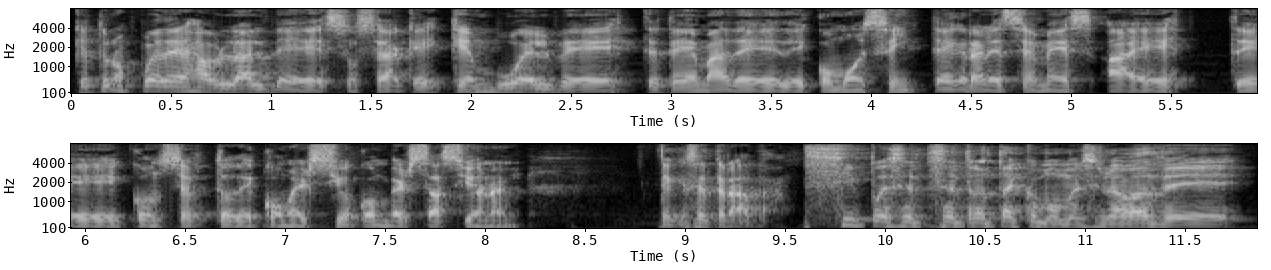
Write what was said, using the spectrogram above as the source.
¿Qué tú nos puedes hablar de eso? O sea, ¿qué, envuelve este tema de, cómo se integra el SMS a este concepto de comercio conversacional? ¿De qué se trata? Sí, pues se, trata, como mencionaba, de,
